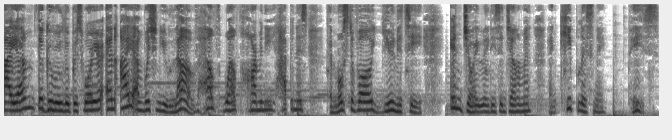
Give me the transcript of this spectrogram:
I am the Guru Lupus Warrior, and I am wishing you love, health, wealth, harmony, happiness, and most of all, unity. Enjoy, ladies and gentlemen, and keep listening. Peace.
